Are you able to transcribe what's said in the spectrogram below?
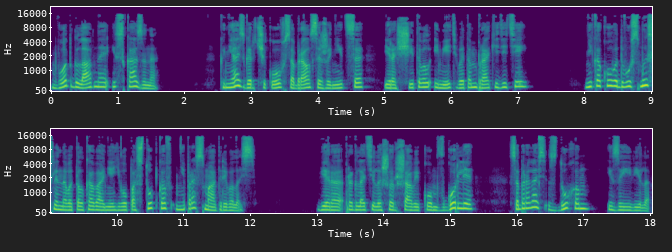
Вот главное и сказано. Князь Горчаков собрался жениться и рассчитывал иметь в этом браке детей. Никакого двусмысленного толкования его поступков не просматривалось. Вера проглотила шершавый ком в горле, собралась с духом и заявила:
